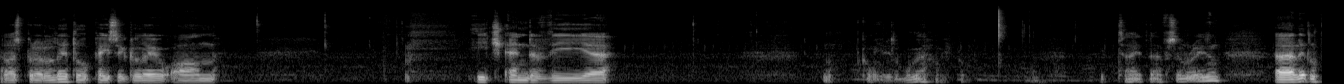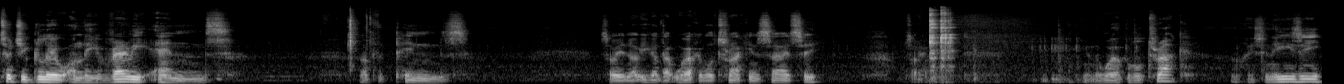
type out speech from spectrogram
I'll just put a little piece of glue on each end of the uh, oh, come here little bugger. Tight there for some reason. A little touch of glue on the very ends of the pins. So you know you got that workable track inside see? Sorry. The workable track nice and easy.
